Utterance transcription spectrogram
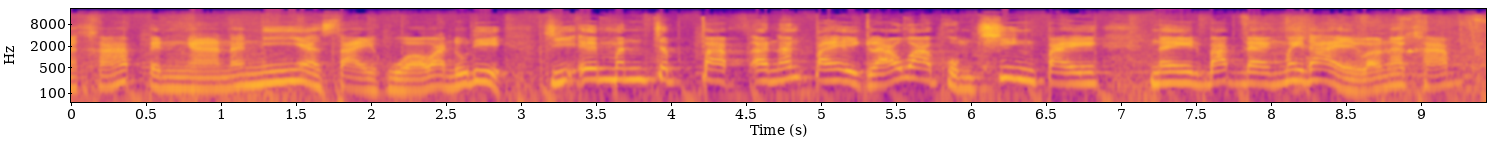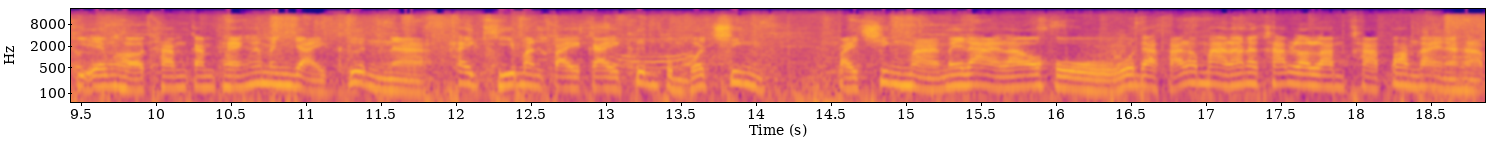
นะครับ เป็นงานนะเนี่ยใส่หัวว่ะดูดิ GM มันจะปรับอันนั้นไปอีกแล้วว่าผมชิ่งไปในบัฟแดงไม่ได้แล้วนะครับ GM เขาทำกำแพงให้มันใหญ่ขึ้นนะให้คีมันไปไกลขึ้น ผมก็ชิ่งไปชิ่งมาไม่ได้แล้ว โอ้โห ดาฟ้าเรามาแล้วนะครับ เราลำคาป้อมได้นะครับ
